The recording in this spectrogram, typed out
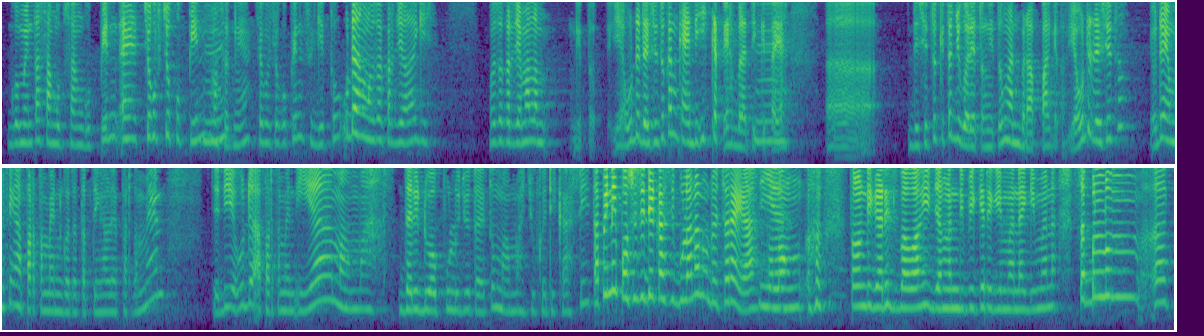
gue minta sanggup sanggupin eh cukup cukupin maksudnya cukup cukupin segitu udah nggak usah kerja lagi. Nggak usah kerja malam gitu. Ya udah dari situ kan kayak diikat ya berarti kita ya. Eh, di situ kita juga hitung hitungan berapa gitu. Ya udah dari situ. Ya udah yang penting apartemen gue tetap tinggal di apartemen. Jadi ya udah apartemen iya mamah dari 20 juta itu mamah juga dikasih. Tapi ini posisi dia kasih bulanan udah cerai ya. Iya. tolong tolong digaris bawahi jangan dipikir gimana gimana sebelum eh,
